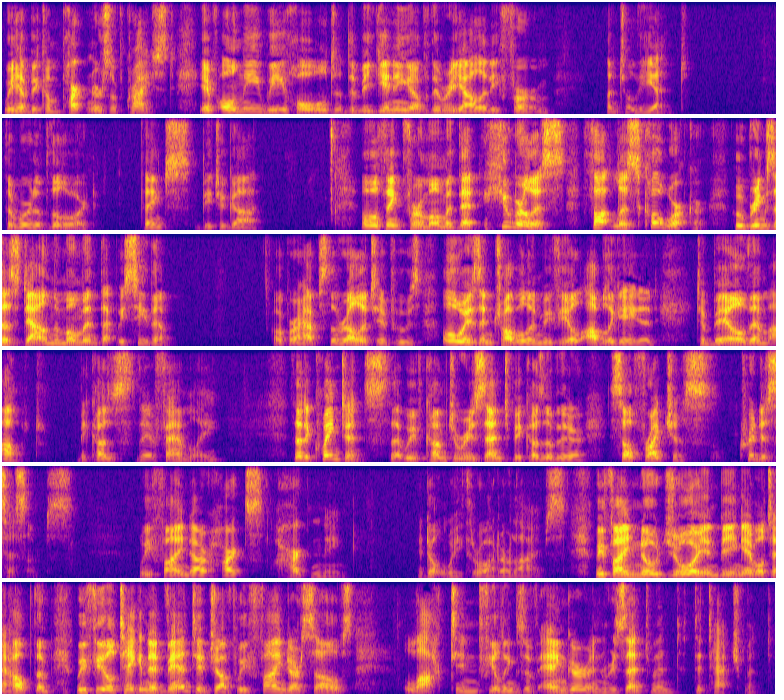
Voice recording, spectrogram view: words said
We have become partners of Christ, if only we hold the beginning of the reality firm until the end. The word of the Lord. Thanks be to God. Oh, think for a moment that humorless, thoughtless coworker who brings us down the moment that we see them. Or perhaps the relative who's always in trouble and we feel obligated to bail them out because they're family. That acquaintance that we've come to resent because of their self righteous criticisms. We find our hearts hardening don't we, throughout our lives? We find no joy in being able to help them. We feel taken advantage of. We find ourselves locked in feelings of anger and resentment, detachment.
